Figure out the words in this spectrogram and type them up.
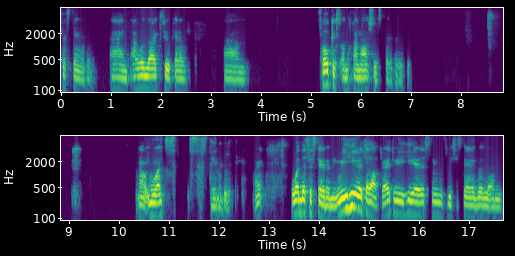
sustainable? And I would like to kind of um, focus on the financial stability. Now, what's sustainability, right? What does sustainable mean? We hear it a lot, right? We hear this needs to be sustainable and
